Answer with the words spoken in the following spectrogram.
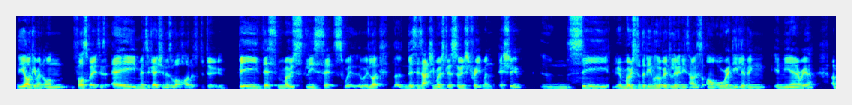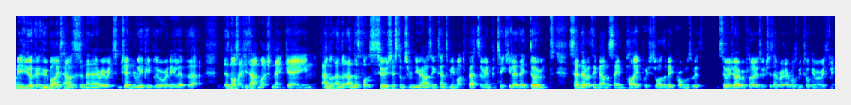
The argument on phosphates is A, mitigation is a lot harder to do. B, this mostly sits with, like, this is actually mostly a sewage treatment issue see you know, most of the people who are going to live in these houses are already living in the area. I mean, if you look at who buys houses in an area, it's generally people who already live there. There's not actually that much net gain, and, and, and the sewage systems from new housing tend to be much better. In particular, they don't send everything down the same pipe, which is one of the big problems with sewage overflows, which is everyone's been talking about recently.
